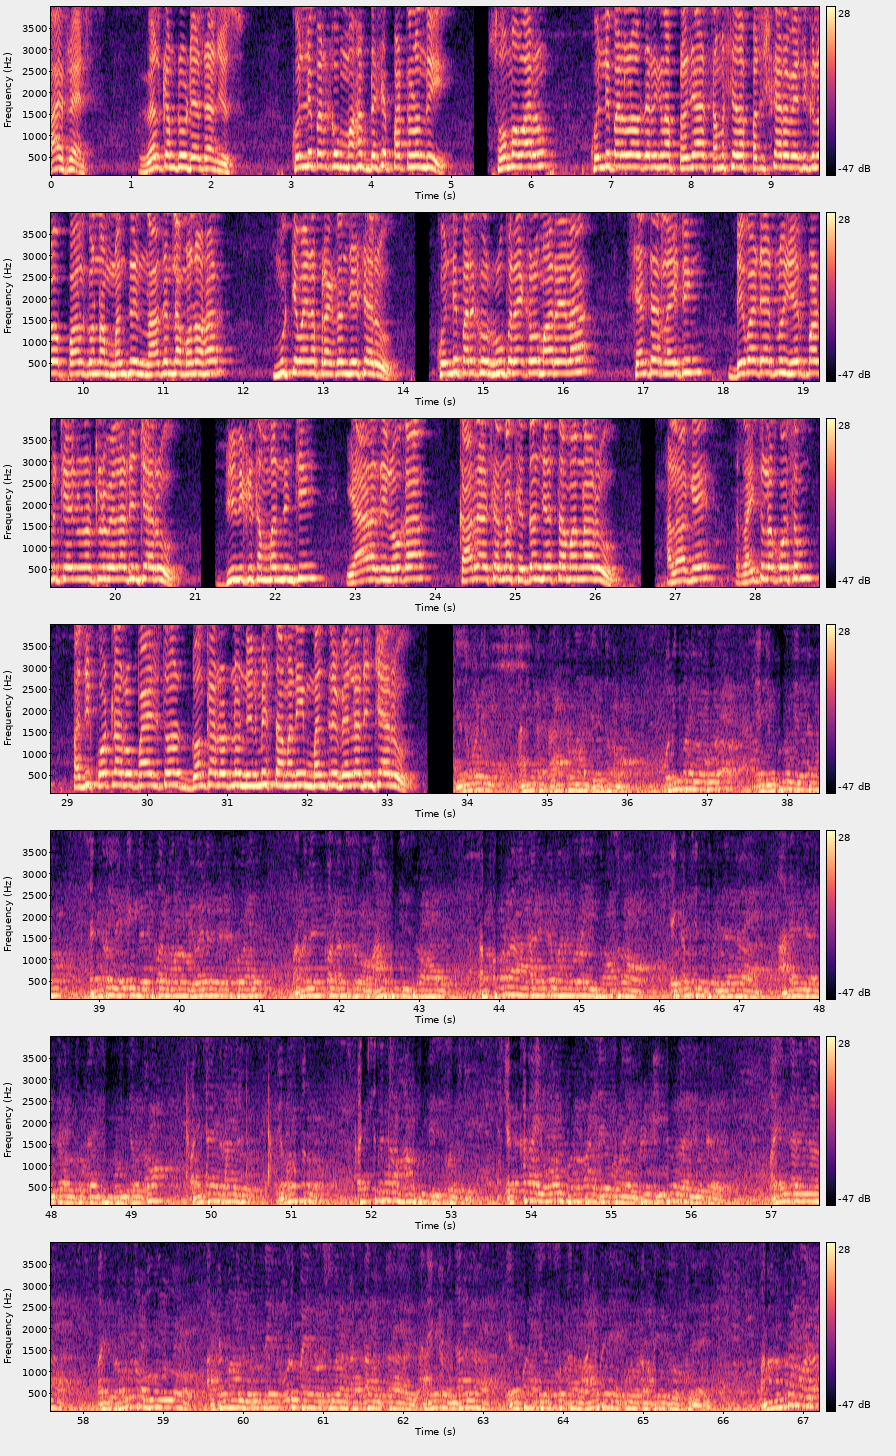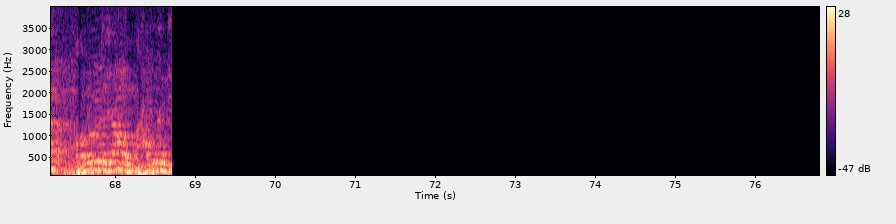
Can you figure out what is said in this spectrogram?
Hi friends welcome to Delta news. కొల్లిపరకు మహర్దశ పట్టనుంది. సోమవారం కొల్లిపరలో జరిగిన ప్రజా సమస్యల పరిష్కార వేదికలో పాల్గొన్న మంత్రి నాదెండ్ల మనోహర్ ముఖ్యమైన ప్రకటన చేశారు. కొల్లిపరకు రూపురేఖలు మారేలా సెంటర్ లైటింగ్ డివైడర్ను ఏర్పాటు చేయనున్నట్లు వెల్లడించారు. దీనికి సంబంధించి ఏడాదిలోగా కార్యాచరణ సిద్ధం చేస్తామన్నారు. అలాగే రైతుల కోసం పది కోట్ల రూపాయలతో డొంక రోడ్లు నిర్మిస్తామని మంత్రి వెల్లడించారు. నిలబడి అనేక కార్యక్రమాలు చేశాము. కూడా నేను ఎప్పుడూ చెప్పాను. సెంట్రల్ లైటింగ్ పెట్టుకోవాలి మనం డివైడర్ పెట్టుకోవాలి మండల హెడ్ క్వార్టర్స్ మార్పు తీసుకురావాలి తప్పకుండా ఆ కార్యక్రమాన్ని కూడా ఈ సంవత్సరం టేకప్ చేసే విధంగా ఆర్ఎండి అధికారులతో కలిసి ముందుకెళ్తాం. పంచాయతీరాజ్ వ్యవస్థలో ఖచ్చితంగా మార్పు తీసుకొచ్చి ఎక్కడ ఎవరు పొరపాటు చేయకుండా ఇప్పుడే డిపిఓ గారు చెప్పారు. భయంకరంగా మరి ప్రభుత్వ భూమి అక్రమాలు జరుగుతాయి రోడ్డు పైన వచ్చి వాళ్ళ కట్టాలు అనేక విధాలుగా ఏర్పాటు చేసుకుంటారు వాటిపైన ఎక్కువ కంప్లైంట్స్ వస్తున్నాయి. మనందరం కూడా పౌరులుగా ఒక బాధ్యత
